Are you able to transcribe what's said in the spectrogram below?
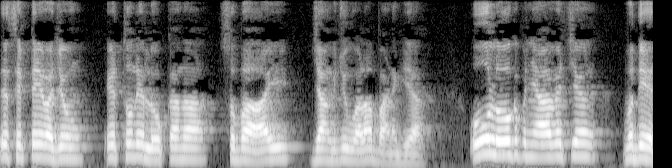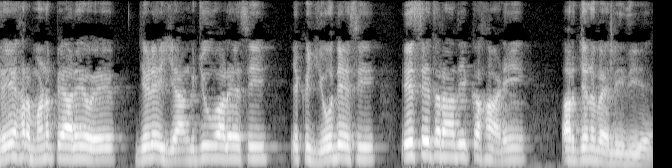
ਤੇ ਸਿੱਟੇ ਵਜੋਂ ਇੱਥੋਂ ਦੇ ਲੋਕਾਂ ਦਾ ਸੁਭਾਅ ਹੀ ਜੰਗਜੂ ਵਾਲਾ ਬਣ ਗਿਆ। ਉਹ ਲੋਕ ਪੰਜਾਬ ਵਿੱਚ ਵਧੇਰੇ ਹਰਮਨ ਪਿਆਰੇ ਹੋਏ, ਜਿਹੜੇ ਜੰਗਜੂ ਵਾਲੇ ਸੀ, ਇੱਕ ਯੋਧੇ ਸੀ, ਇਸੇ ਤਰ੍ਹਾਂ ਦੀ ਕਹਾਣੀ ਅਰਜਨ ਵੈਲੀ ਦੀ ਹੈ।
